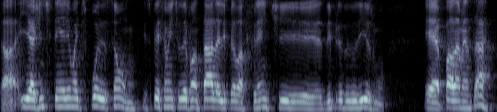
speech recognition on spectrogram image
Tá? E a gente tem ali uma disposição, especialmente levantada ali pela frente do empreendedorismo é, parlamentar,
